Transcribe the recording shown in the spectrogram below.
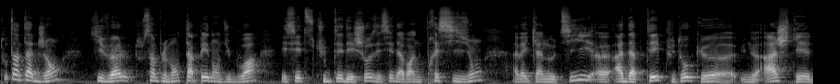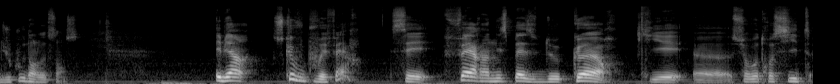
tout un tas de gens qui veulent tout simplement taper dans du bois, essayer de sculpter des choses, essayer d'avoir une précision avec un outil euh, adapté plutôt qu'une euh, hache qui est du coup dans l'autre sens. Eh bien, ce que vous pouvez faire, c'est faire un espèce de cœur qui est euh, sur votre site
